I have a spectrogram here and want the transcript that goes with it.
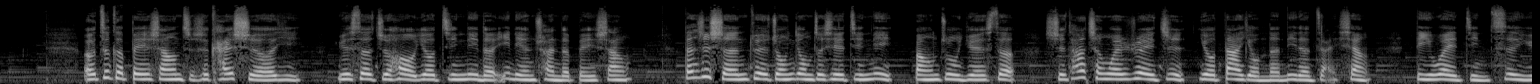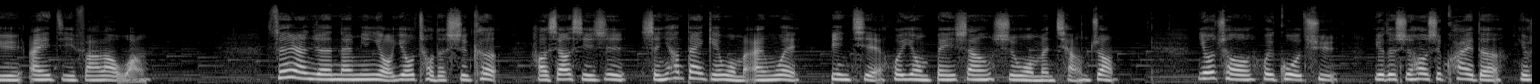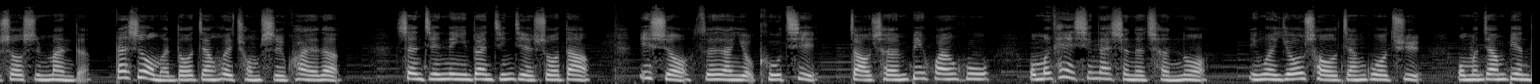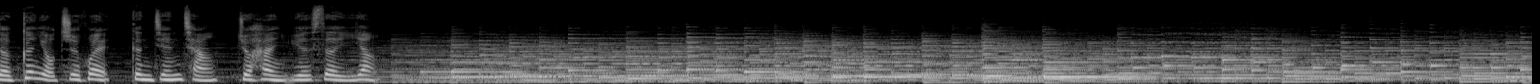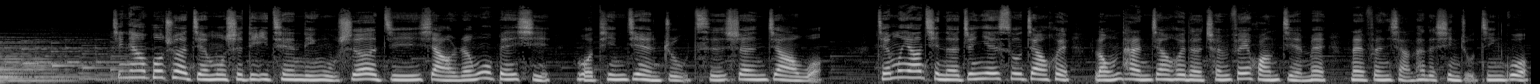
而这个悲伤只是开始而已。约瑟之后又经历了一连串的悲伤。但是神最终用这些经历帮助约瑟，使他成为睿智又大有能力的宰相，地位仅次于埃及法老王。虽然人难免有忧愁的时刻，好消息是神要带给我们安慰，并且会用悲伤使我们强壮。忧愁会过去，有的时候是快的，有时候是慢的，但是我们都将会重拾快乐。圣经另一段经节说道。一宿虽然有哭泣，早晨必欢呼。我们可以信赖神的承诺，因为忧愁将过去，我们将变得更有智慧、更坚强，就和约瑟一样。今天要播出的节目是第一千零五十二集《小人物悲喜》。我听见主慈声叫我。节目邀请了真耶稣教会龙潭教会的陈飞黄姐妹来分享她的信主经过。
